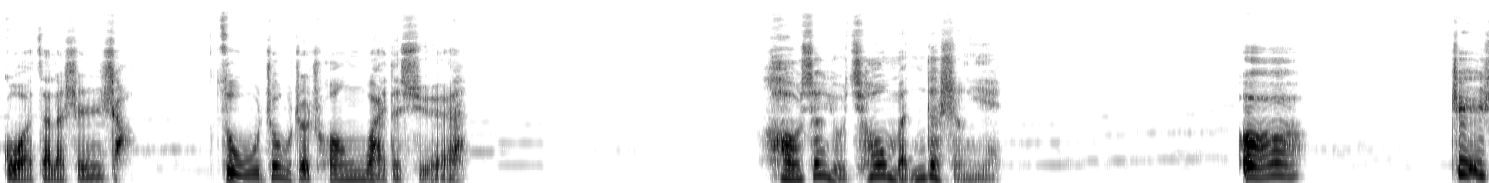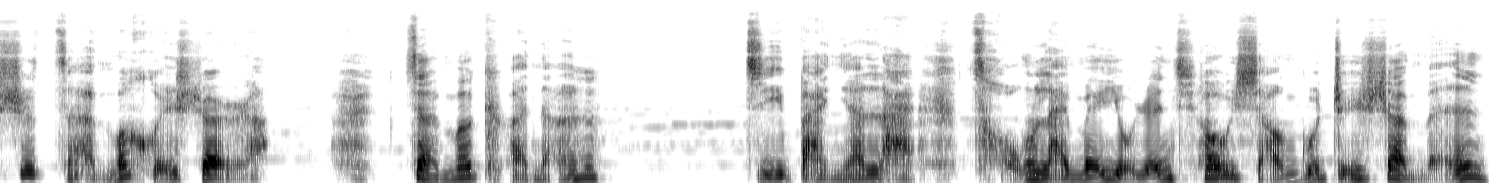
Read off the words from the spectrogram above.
裹在了身上，诅咒着窗外的雪。好像有敲门的声音。哦，这是怎么回事啊？怎么可能？几百年来，从来没有人敲响过这扇门，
